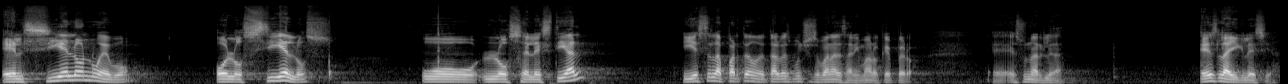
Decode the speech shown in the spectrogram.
el cielo nuevo o los cielos o lo celestial, y esta es la parte donde tal vez muchos se van a desanimar, ¿ok? Pero eh, es una realidad. Es la iglesia.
